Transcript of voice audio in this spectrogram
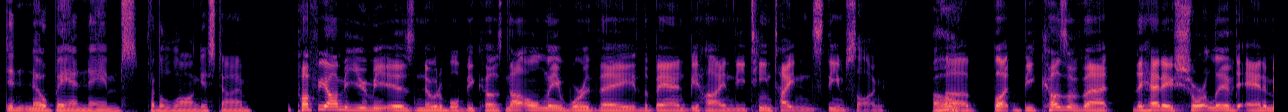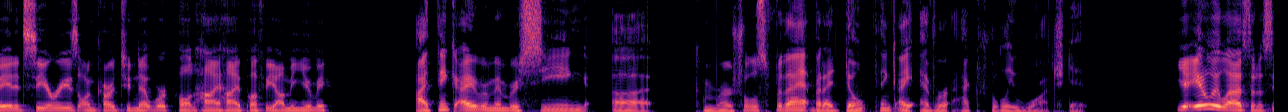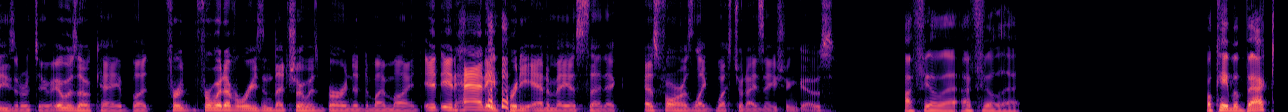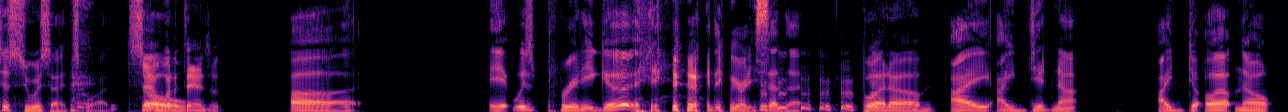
didn't know band names for the longest time. Puffy Amiyumi is notable because not only were they the band behind the Teen Titans theme song, Oh, uh, but because of that, they had a short-lived animated series on Cartoon Network called Hi Hi Puffy Amiyumi. I think I remember seeing uh commercials for that, but I don't think I ever actually watched it. Yeah, it only lasted a season or two. It was okay, but for for whatever reason, that show is burned into my mind. It it had a pretty anime aesthetic as far as like westernization goes. I feel that. I feel that. Okay, but back to Suicide Squad. So, yeah, what a tangent. uh, it was pretty good. I think we already said that. but um i i did not i do, well no.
